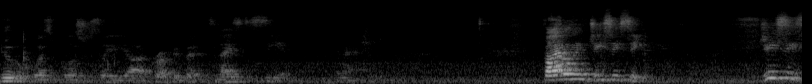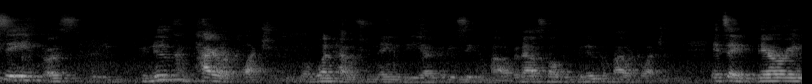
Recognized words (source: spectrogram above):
knew it was maliciously uh, corrupted, but it's nice to see it in action. Finally, GCC. GCC was the GNU Compiler Collection. Well, one time it was named the uh, GNU C compiler, but now it's called the GNU Compiler Collection. It's a very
